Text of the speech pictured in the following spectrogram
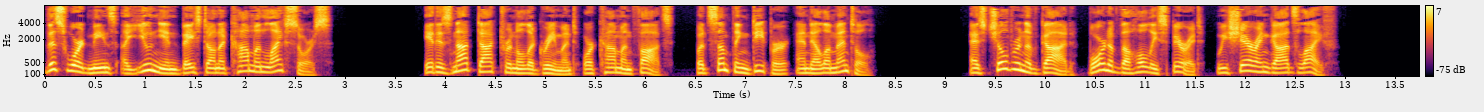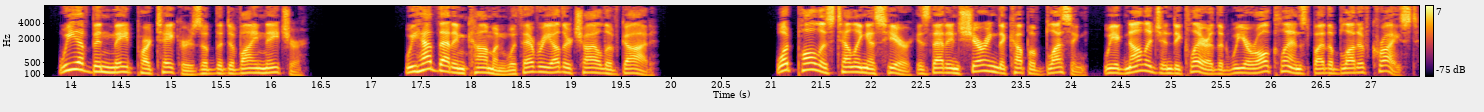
This word means a union based on a common life source. It is not doctrinal agreement or common thoughts, but something deeper and elemental. As children of God, born of the Holy Spirit, we share in God's life. We have been made partakers of the divine nature. We have that in common with every other child of God. What Paul is telling us here is that in sharing the cup of blessing, we acknowledge and declare that we are all cleansed by the blood of Christ.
